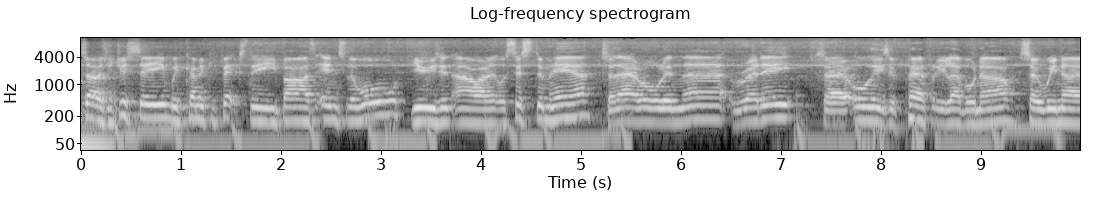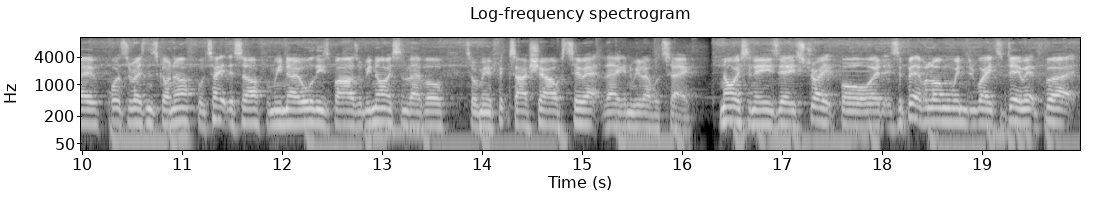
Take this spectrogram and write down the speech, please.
So as you've just seen, we've chemically fixed the bars into the wall using our little system here. So they're all in there, ready. So all these are perfectly level now. So we know once the resin's gone off, we'll take this off and we know all these bars will be nice and level. So when we fix our shelves to it, they're gonna be level too. Nice and easy, straightforward. It's a bit of a long-winded way to do it, but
